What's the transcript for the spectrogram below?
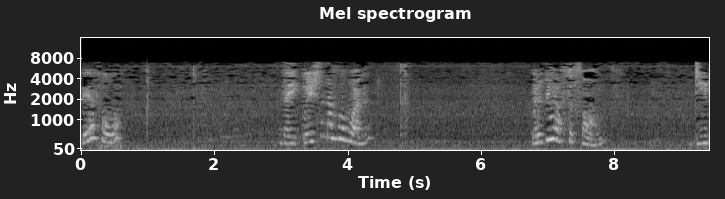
Therefore, the equation number 1 will be of the form dy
